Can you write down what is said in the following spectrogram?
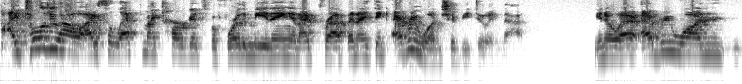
I told you how I select my targets before the meeting and I prep, and I think everyone should be doing that. You know, everyone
